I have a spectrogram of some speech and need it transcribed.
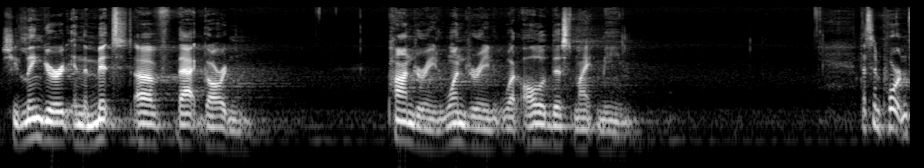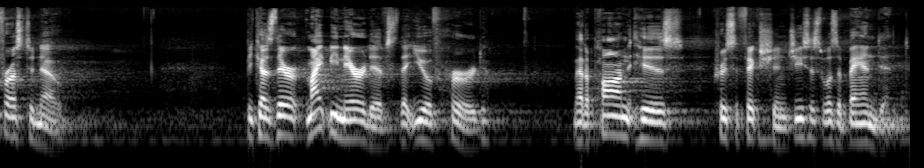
She lingered in the midst of that garden, pondering, wondering what all of this might mean. That's important for us to know because there might be narratives that you have heard that upon his crucifixion, Jesus was abandoned.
